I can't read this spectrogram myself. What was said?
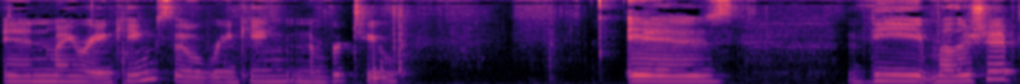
in my ranking, so ranking number two, is the Mothership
